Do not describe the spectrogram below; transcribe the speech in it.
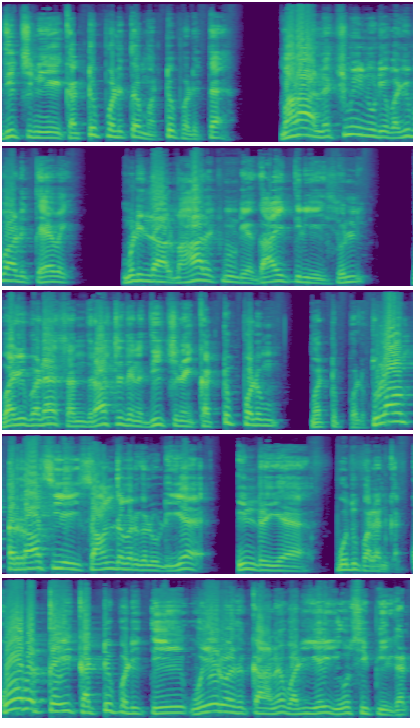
தீட்சினியை கட்டுப்படுத்த மட்டுப்படுத்த மகாலட்சுமியினுடைய வழிபாடு தேவை. முடிந்தால் மகாலட்சுமியுடைய காயத்ரியை சொல்லி வழிபட சந்திராஷ்ட தின தீட்சினை கட்டுப்படும் மட்டுப்படும். துலாம் ராசியை சார்ந்தவர்களுடைய இன்றைய பொது பலன்கள். கோபத்தை கட்டுப்படுத்தி உயர்வதற்கான வழியை யோசிப்பீர்கள்.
